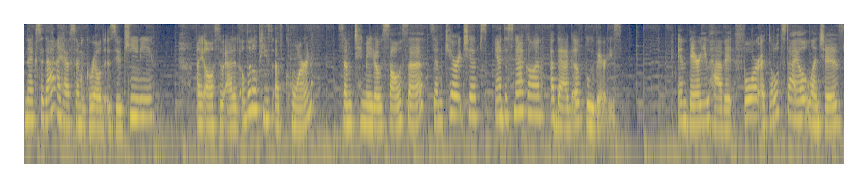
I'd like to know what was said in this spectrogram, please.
Next to that, I have some grilled zucchini. I also added a little piece of corn, some tomato salsa, some carrot chips, and to snack on, a bag of blueberries. And there you have it, four adult style lunches.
